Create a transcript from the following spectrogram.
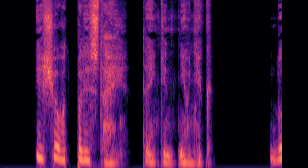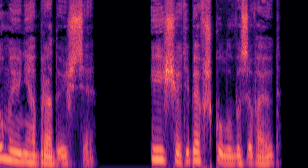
— Еще вот полистай, Танькин дневник. Думаю, не обрадуешься. И еще тебя в школу вызывают.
